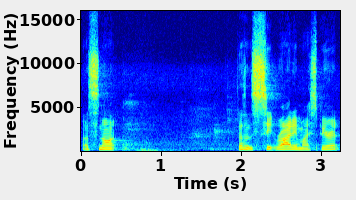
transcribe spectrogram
That's not, doesn't sit right in my spirit.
